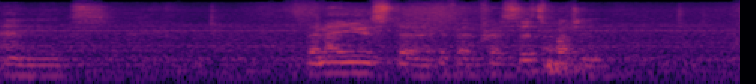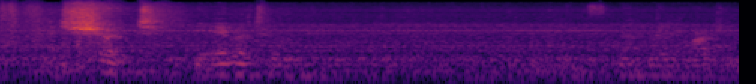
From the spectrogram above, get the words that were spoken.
And then I used, uh, if I press this button, I should be able to it's not really working.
